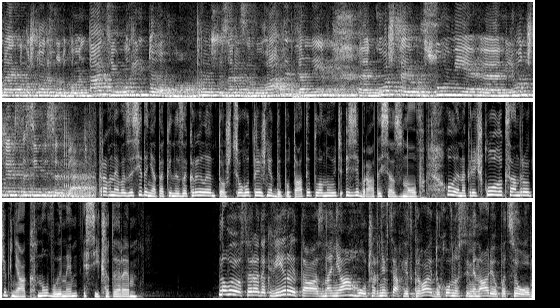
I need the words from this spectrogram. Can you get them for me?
проєктно-кошторисну документацію. Орієнтовно прошу зарезервувати них е, кошти в сумі 1 475. Травневе засідання таки не закрили, тож цього тижня депутати планують зібратися знов. Олена Крічко, Олександр Окіпняк. Новини Сі 4 Новий осередок віри та знання у Чернівцях відкривають духовну семінарію ПЦУ.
